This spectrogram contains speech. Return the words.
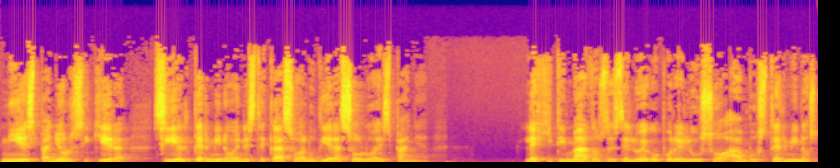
ni español siquiera si el término en este caso aludiera solo a España. Legitimados desde luego por el uso ambos términos,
